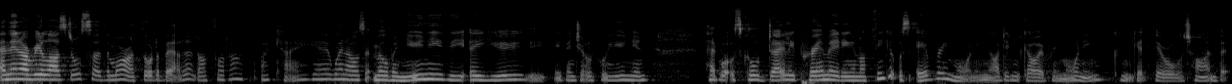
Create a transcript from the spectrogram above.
And then I realised also, the more I thought about it, I thought, oh, okay, yeah, when I was at Melbourne Uni, the EU, the Evangelical Union, had what was called daily prayer meeting, and I think it was every morning. I didn't go every morning, couldn't get there all the time, but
